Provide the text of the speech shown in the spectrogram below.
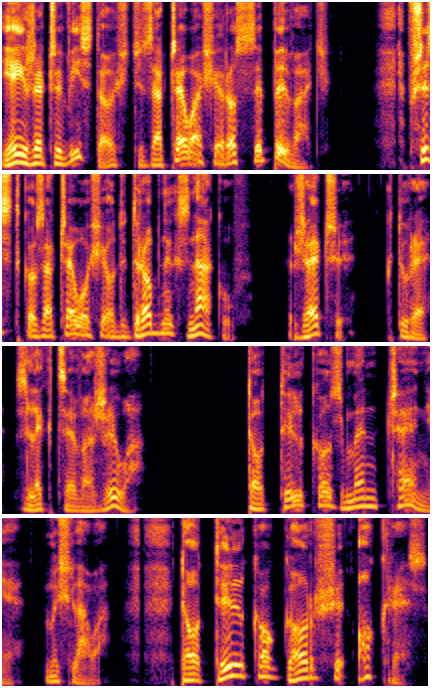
jej rzeczywistość zaczęła się rozsypywać. Wszystko zaczęło się od drobnych znaków, rzeczy, które zlekceważyła. To tylko zmęczenie, myślała. To tylko gorszy okres.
